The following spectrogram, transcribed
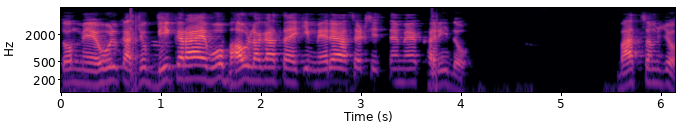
तो मेहुल का जो बिक रहा है वो भाव लगाता है कि मेरे असेट्स इतने में खरीदो। बात समझो।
